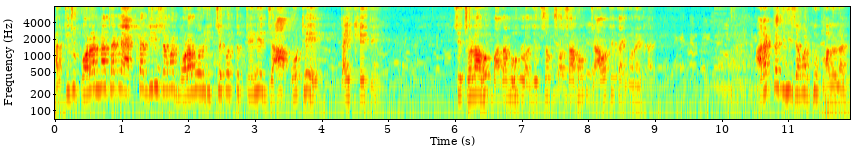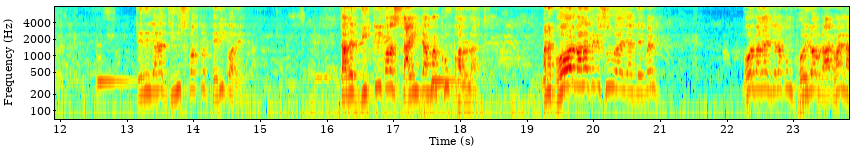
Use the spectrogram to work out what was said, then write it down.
আর কিছু করার না থাকলে একটা জিনিস আমার বরাবর ইচ্ছে করতো, ট্রেনে যা ওঠে তাই খেতে। সে ছোলা হোক, বাদাম হোক, লজেন্স হোক শশা হোক, যা ওঠে তাই মনে হয় খায়। আর একটা জিনিস আমার খুব ভালো লাগতো ট্রেনে যারা জিনিসপত্র ফেরি করে, তাদের বিক্রি করার স্টাইলটা আমার খুব ভালো লাগতো মানে ভোরবেলা থেকে শুরু হয়ে যায়, দেখবেন? ভোরবেলায় যেরকম ভৈরব রাগ হয় না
